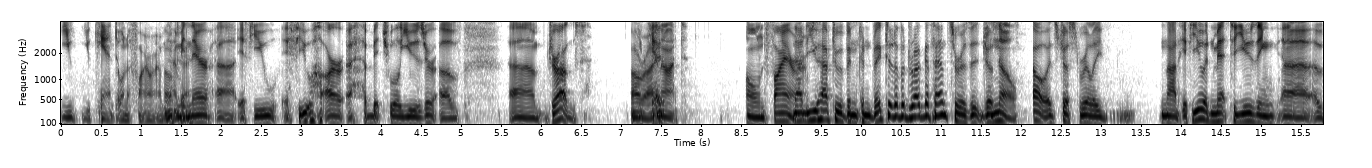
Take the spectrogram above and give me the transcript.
You, you can't own a firearm. I mean, there. Uh, if you if you are a habitual user of um, drugs, All you right. cannot own firearms. Now, do you have to have been convicted of a drug offense, or is it just No. Oh, it's just really not. if you admit to using uh,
